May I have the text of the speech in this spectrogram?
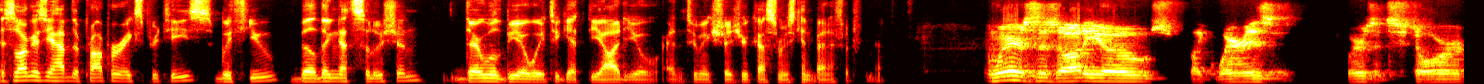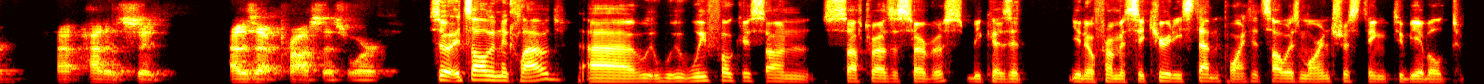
as long as you have the proper expertise with you building that solution there will be a way to get the audio and to make sure that your customers can benefit from it where is this audio? Like, where is it? Where is it stored? How, how does it? How does that process work? So it's all in the cloud. Uh, we, we focus on software as a service because it, you know, from a security standpoint, it's always more interesting to be able to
